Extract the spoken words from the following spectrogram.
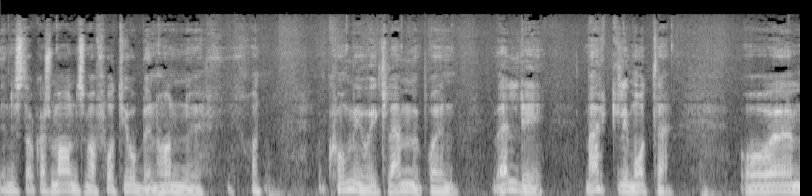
denne stakkars mannen som har fått jobben, han, eh, han kommer jo i klemme på en veldig merkelig måte. Og ehm,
